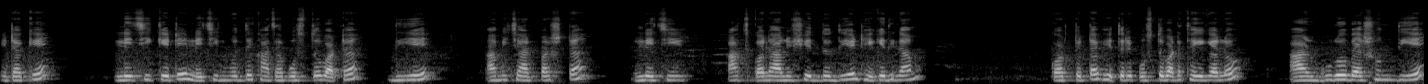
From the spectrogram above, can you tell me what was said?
এটাকে লেচি কেটে লেচির মধ্যে কাঁচা পোস্ত, বাটা দিয়ে আমি চার পাঁচটা লেচির কাঁচকলা, আলু সেদ্ধ দিয়ে ঢেকে দিলাম। গর্তটা ভেতরে পোস্ত, বাটা থেকে গেল। আর গুঁড়ো বেসন দিয়ে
